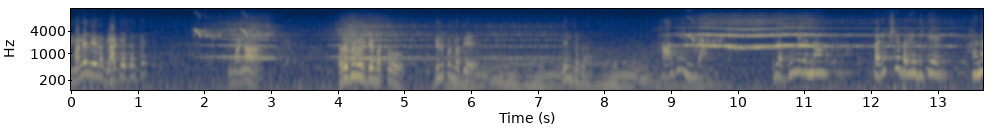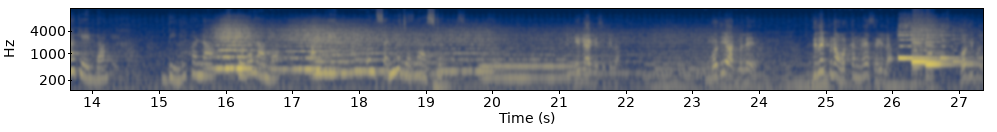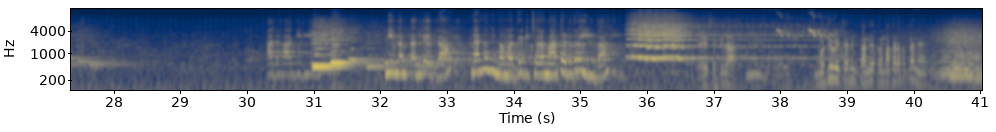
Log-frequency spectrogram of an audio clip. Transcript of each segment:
ಮನೇಲಿ ಏನೋ ಗ್ಲಾಟಿ ಆಯ್ತಂತೆ? ನಿಮ್ಮಣ್ಣ ರಘುವೀರ್ಗೆ ಮತ್ತು ದಿಲೀಪನ್ ಮದುವೆ. ಏನು ಜಗಳ? ಹಾಗೇನಿಲ್ಲ. ರಘುವೀರಣ್ಣ ಪರೀಕ್ಷೆ ಬರೆಯೋದಿಕ್ಕೆ ಹಣ ಕೇಳ್ದ. ದಿಲೀಪಣ್ಣ ಕೊಡಲ್ಲ ಅಂದ. ಒಂದು ಸಣ್ಣ ಜಗಳ ಅಷ್ಟೇ. ಏನೇ ಆಗ್ಲಿ ಸಿಕ್ಕಿಲ್ಲ ಮದುವೆ ಆದ್ಮೇಲೆ ದಿಲೀಪ್ನ ವರ್ತನೆ ಸರಿಯಿಲ್ಲ. ಹೋಗ್ಲಿ ಬಿಡು. ಅದು ಹಾಗಿರ್ಲಿ. ನೀವು ನಮ್ಮ ತಂದೆ ಹತ್ರ ನನ್ನ ನಿಮ್ಮ ಮದುವೆ ವಿಚಾರ ಮಾತಾಡಿದ್ರ ಇಲ್ವಾ? ಏ ಸಕಿಲ್ಲ ಮದುವೆ ವಿಚಾರ ನಿಮ್ಮ ತಂದೆ ಹತ್ರ ಮಾತಾಡ್ಬೇಕಾನೆ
